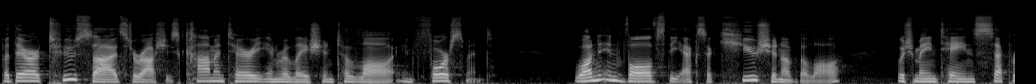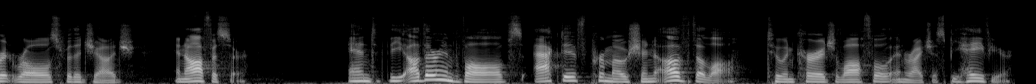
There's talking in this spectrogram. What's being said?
But there are two sides to Rashi's commentary in relation to law enforcement. One involves the execution of the law, which maintains separate roles for the judge and officer. And the other involves active promotion of the law to encourage lawful and righteous behavior.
